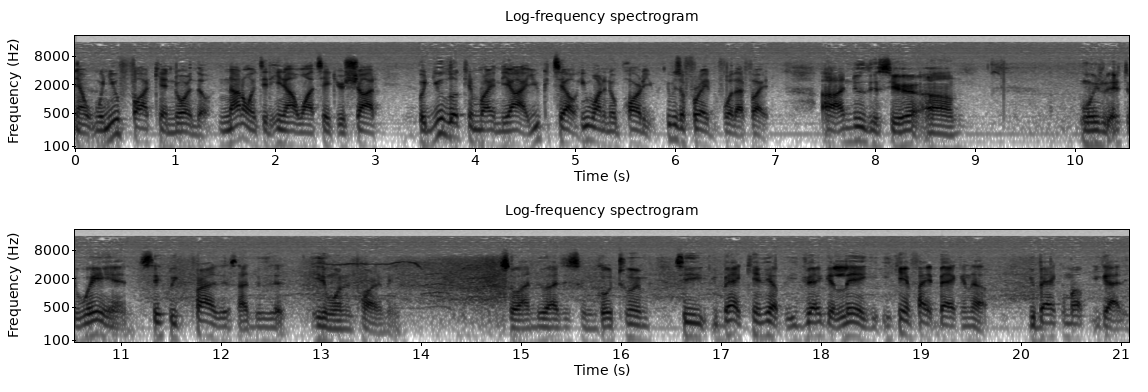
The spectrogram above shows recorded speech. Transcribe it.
Now, when you fought Ken Norton, though, not only did he not want to take your shot, but you looked him right in the eye. You could tell he wanted no part of you. He was afraid before that fight. I knew this year, um, when we were at the weigh-in, six weeks prior to this, I knew that he didn't want any part of me. So I knew I just couldn't go to him. See, you back Kenny up, you drag your leg, he can't fight backing up. You back him up, you got him.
